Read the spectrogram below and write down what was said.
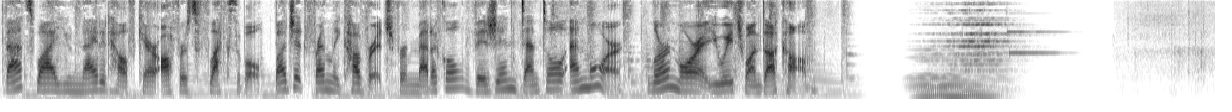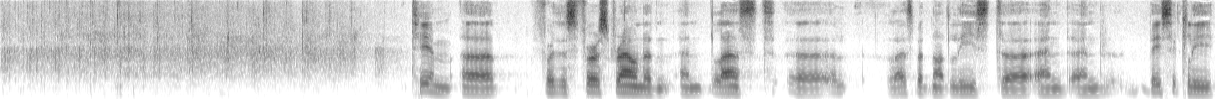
That's why United Healthcare offers flexible, budget friendly coverage for medical, vision, dental, and more. Learn more at uh1.com. Tim, uh, for this first round and, and last, uh, last but not least, uh, and, and basically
